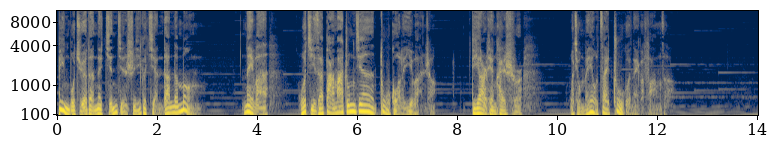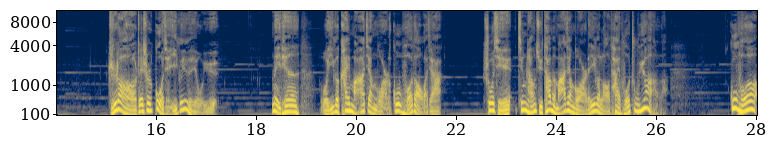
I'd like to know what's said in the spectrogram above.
并不觉得那仅仅是一个简单的梦。那晚，我挤在爸妈中间度过了一晚上。第二天开始，我就没有再住过那个房子。直到这事儿过去一个月有余，那天我一个开麻将馆的姑婆到我家，说起经常去他们麻将馆的一个老太婆住院了。姑婆。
